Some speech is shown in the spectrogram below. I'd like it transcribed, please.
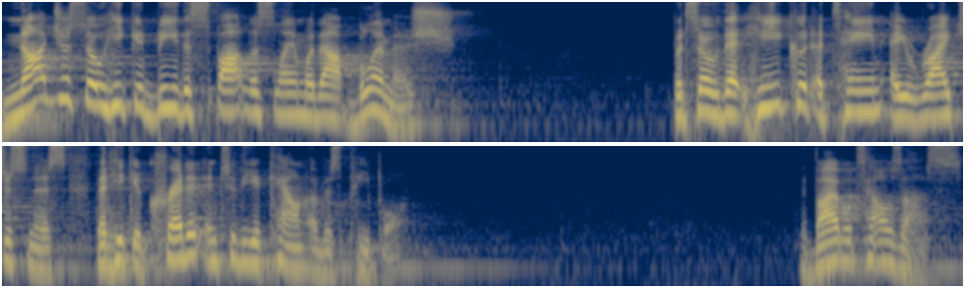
not just so he could be the spotless lamb without blemish, but so that he could attain a righteousness that he could credit into the account of his people. The Bible tells us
